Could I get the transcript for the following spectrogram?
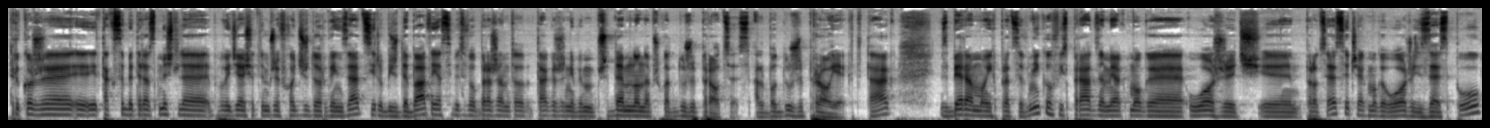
Tylko, że y, tak sobie teraz myślę, powiedziałaś o tym, że wchodzisz do organizacji, robisz debatę, ja sobie wyobrażam to tak, że nie wiem, przede mną na przykład duży proces albo duży projekt, tak? Zbieram moich pracowników i sprawdzam, jak mogę ułożyć y, procesy, czy jak mogę ułożyć zespół,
